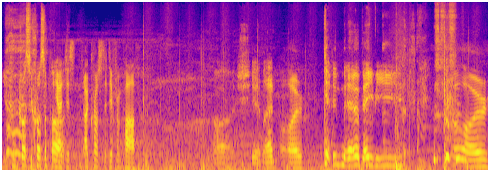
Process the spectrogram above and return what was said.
You can cross across a path. Yeah, I just I crossed a different path. Oh shit, lad. Uh oh. Get in there, baby. Uh oh.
